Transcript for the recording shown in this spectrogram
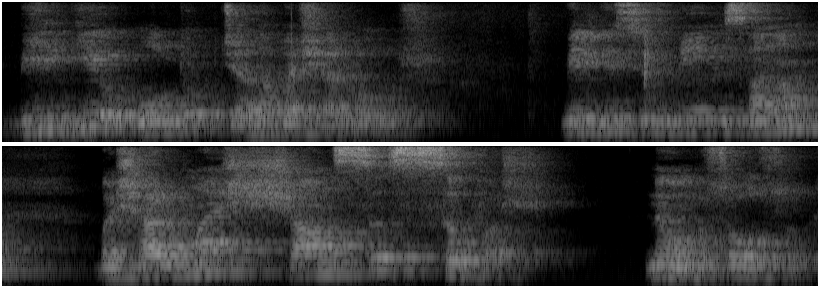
Bilgi oldukça da başarılı olur. Bilgisiz bir insanın başarma şansı sıfır. Ne olursa olsun.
